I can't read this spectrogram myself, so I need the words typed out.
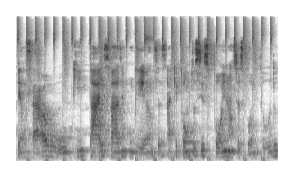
pensar o, que pais fazem com crianças, a que ponto se expõe não se expõe tudo,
